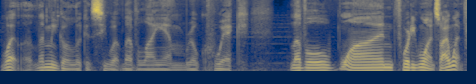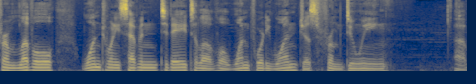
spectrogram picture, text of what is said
What? Let me go look and see what level I am real quick. Level 141. So I went from level 127 today to level 141 just from doing, uh,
